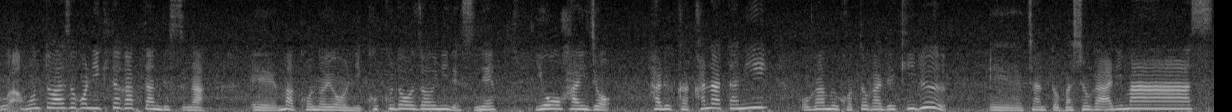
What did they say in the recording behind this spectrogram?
うわ本当はあそこに行きたかったんですが、えまあ、このように国道沿いにですね養廃所はるか彼方に拝むことができる、えー、ちゃんと場所があります。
